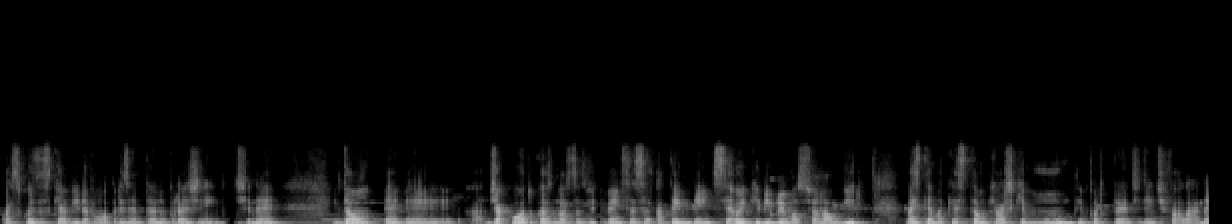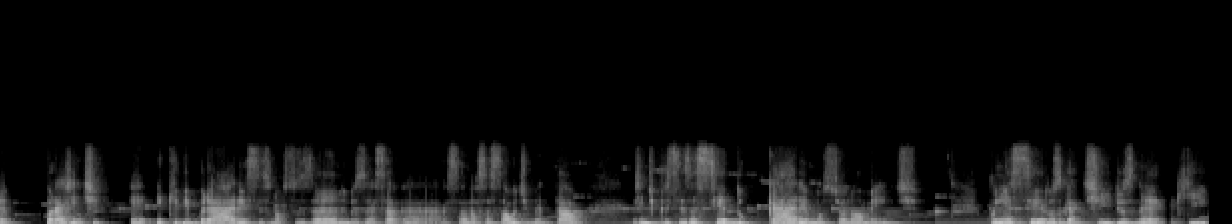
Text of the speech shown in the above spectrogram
com as coisas que a vida vão apresentando para a gente, né? Então, é, é, de acordo com as nossas vivências, a tendência é o equilíbrio emocional vir. Mas tem uma questão que eu acho que é muito importante a gente falar, né? Para a gente é, equilibrar esses nossos ânimos, essa, essa nossa saúde mental, a gente precisa se educar emocionalmente conhecer os gatilhos né, que,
